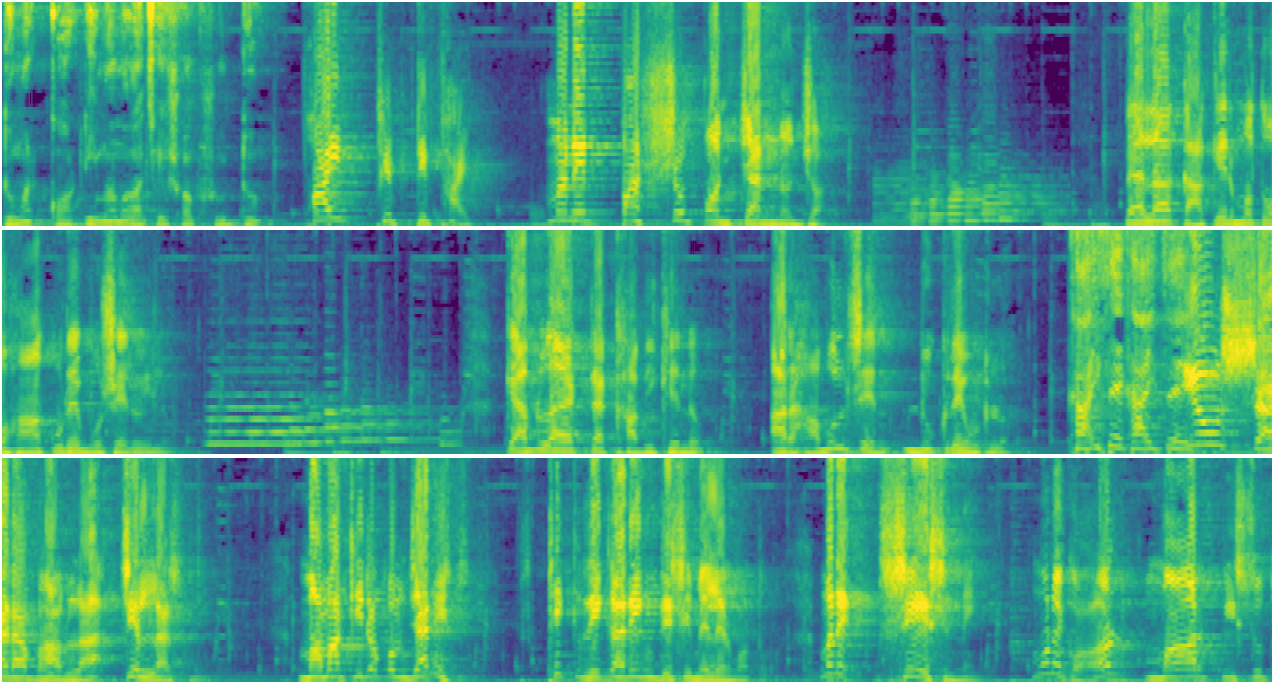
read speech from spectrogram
তোমার কটি মামা আছে সব শুদ্ধ? ফাইভ ফিফটি ফাইভ মানে পাঁচশো পঞ্চান্ন জন। পেলা কাকের মতো হাঁ করে বসে রইল। ক্যাবলা একটা খাবি খেলো আর হাবুল সেন ডুকরে উঠল। খাইছে খাইছে। ইউ সারা ভাবলা চিল্লাসনি মামা কীরকম জানিস? ঠিক রেকারিং ডেসিমেলের মতো। মানে শেষ নেই। মনে কর মার পিস্তুত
